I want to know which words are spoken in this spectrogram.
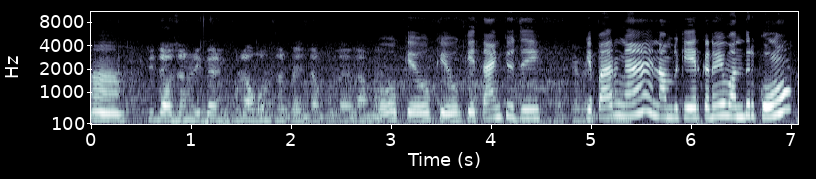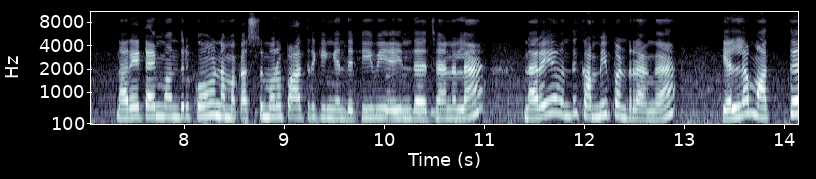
ஃபிஃப்டி தௌசண்ட் வரைக்கும் இருக்குது ஃபுல்லாக ஹோல்சேல் ப்ரைஸ் தான். ஃபுல்லாக எல்லாமே. Okay okay okay thank you ji இங்கே பாருங்கள் நம்மளுக்கு ஏற்கனவே வந்திருக்கோம். நிறைய டைம் வந்திருக்கோம். நம்ம கஸ்டமரும் பார்த்துருக்கீங்க இந்த டிவி இந்த சேனலை நிறைய வந்து கம்மி பண்ணுறாங்க எல்லாம் மற்ற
